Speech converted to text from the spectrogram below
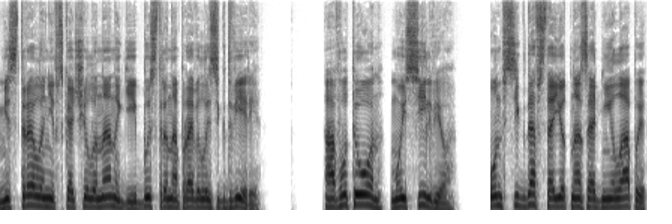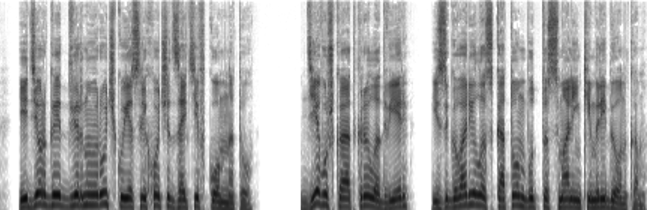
Мистрелла не вскочила на ноги и быстро направилась к двери. «А вот и он, мой Сильвио. Он всегда встает на задние лапы и дергает дверную ручку, если хочет зайти в комнату». Девушка открыла дверь и заговорила с котом, будто с маленьким ребенком.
